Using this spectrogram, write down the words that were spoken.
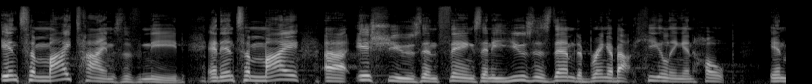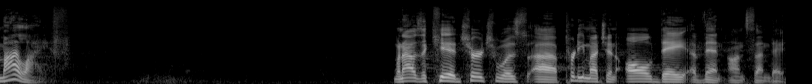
into my times of need and into my uh, issues and things, and He uses them to bring about healing and hope in my life. When I was a kid, church was uh, pretty much an all day event on Sunday.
